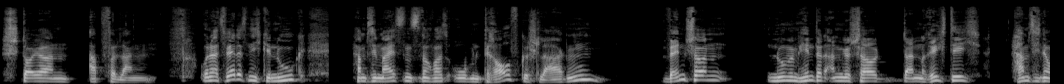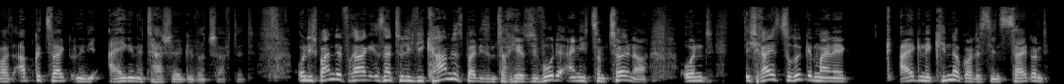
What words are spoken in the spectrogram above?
Steuern abverlangen. Und als wäre das nicht genug, haben sie meistens noch was oben drauf geschlagen. Wenn schon nur mit dem Hintern angeschaut, dann richtig haben sich noch was abgezeigt und in die eigene Tasche gewirtschaftet. Und die spannende Frage ist natürlich, wie kam das bei diesem Zachäus? Wie wurde er eigentlich zum Zöllner? Und ich reise zurück in meine eigene Kindergottesdienstzeit und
